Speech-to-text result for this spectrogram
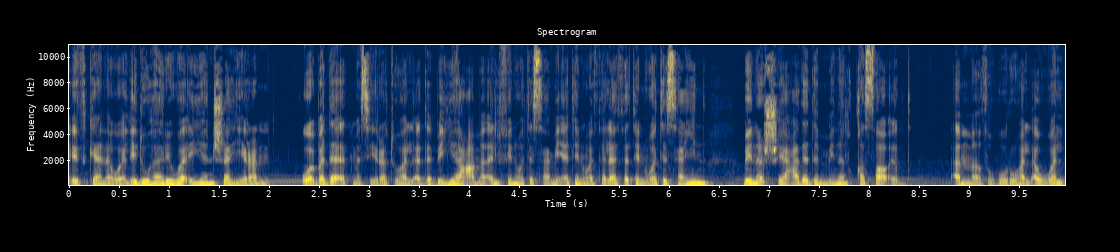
إذ كان والدها روائيا شهيرا. وبدأت مسيرتها الأدبية عام 1993 بنشر عدد من القصائد. أما ظهورها الأول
